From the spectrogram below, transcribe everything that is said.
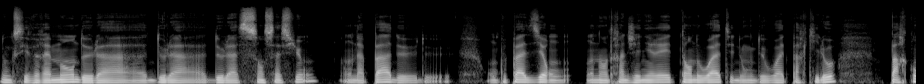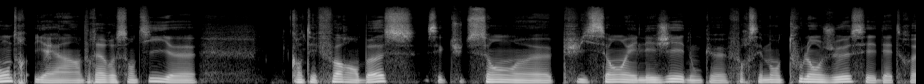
Donc c'est vraiment de la, de la, de la sensation. On n'a pas de, de, on peut pas dire on, est en train de générer tant de watts et donc de watts par kilo. Par contre, il y a un vrai ressenti. Euh, quand tu es fort en boss, c'est que tu te sens euh, puissant et léger. Donc euh, forcément, tout l'enjeu, c'est d'être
